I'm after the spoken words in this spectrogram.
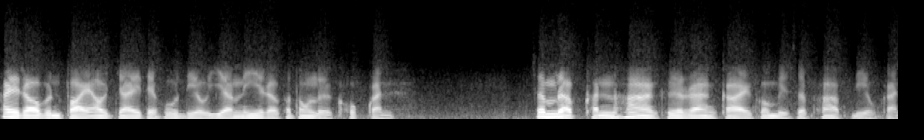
ให้เราเป็นฝ่ายเอาใจแต่ผู้เดียวอย่างนี้เราก็ต้องเลิกคบกันสำหรับขันห้าคือร่างกายก็มีสภาพเดียวกัน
